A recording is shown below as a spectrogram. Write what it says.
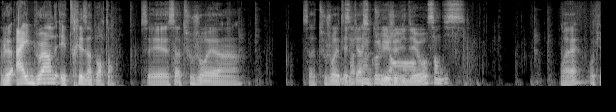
Le high ground est très important. C'est... Ça a toujours... euh, Ça a toujours été Ça le cas sur tous les jeux vidéo. en 110. Ouais, ok.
